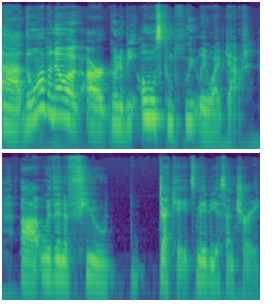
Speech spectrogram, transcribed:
uh, the Wampanoag are going to be almost completely wiped out uh, within a few decades, maybe a century.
